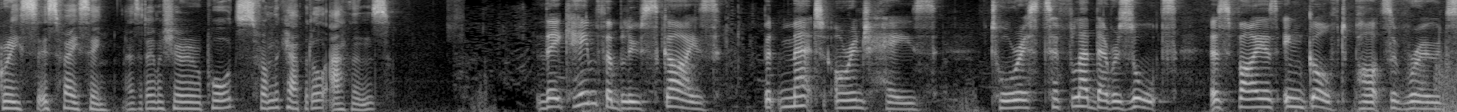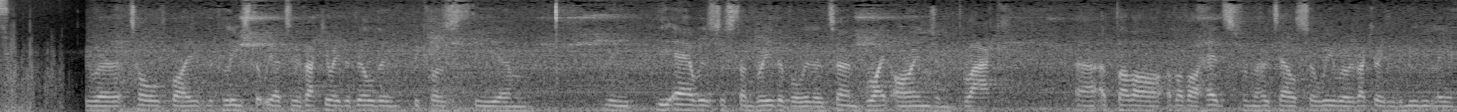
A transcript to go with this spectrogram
Greece is facing. Azadeh Moshiri reports from the capital, Athens. They came for blue skies, but met orange haze. Tourists have fled their resorts as fires engulfed parts of Rhodes. We were told by the police that we had to evacuate the building because the um, the, the air was just unbreathable. It had turned bright orange and black uh, above, our, above our heads from the hotel, so we were evacuated immediately.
